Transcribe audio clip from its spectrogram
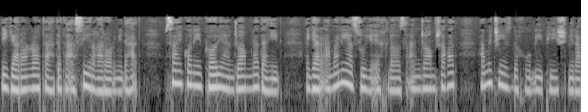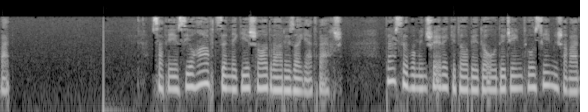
دیگران را تحت تأثیر قرار می دهد. سعی کنید کاری انجام ندهید. اگر عملی از روی اخلاص انجام شود همه چیز به خوبی پیش می رود. صفحه سی و هفت زندگی شاد و رضایت بخش در سومین شعر کتاب داود جیم توصیه می شود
